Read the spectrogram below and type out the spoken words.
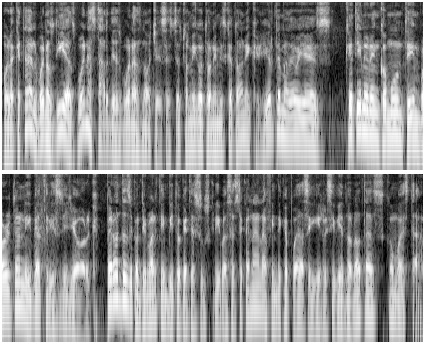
Hola, ¿qué tal? Buenos días, buenas tardes, buenas noches. Este es tu amigo Tony Miskatonic y el tema de hoy es ¿Qué tienen en común Tim Burton y Beatriz de York? Pero antes de continuar te invito a que te suscribas a este canal a fin de que puedas seguir recibiendo notas como esta.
